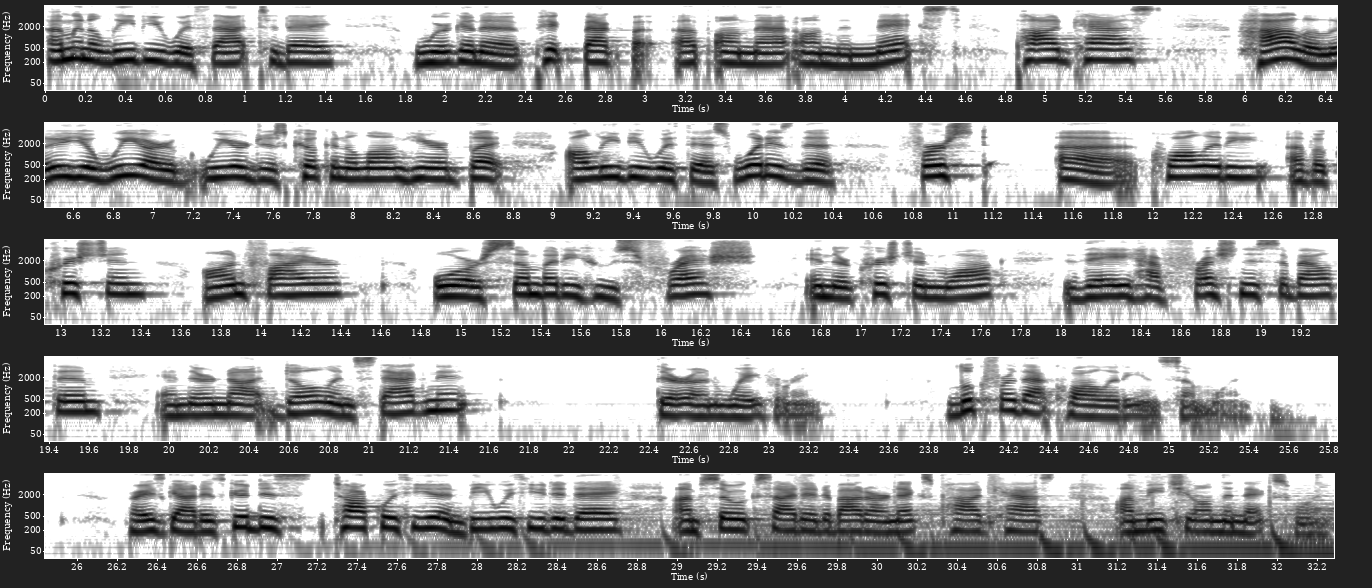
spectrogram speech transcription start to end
I'm going to leave you with that today. We're going to pick back up on that on the next podcast. Hallelujah. We are we are just cooking along here, but I'll leave you with this. What is the first uh, quality of a Christian on fire or somebody who's fresh in their Christian walk? They have freshness about them and they're not dull and stagnant. They're unwavering. Look for that quality in someone. Praise God. It's good to talk with you and be with you today. I'm so excited about our next podcast. I'll meet you on the next one.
